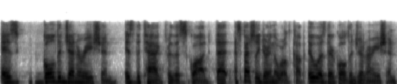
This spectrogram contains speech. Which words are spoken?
is golden generation is the tag for this squad. That especially during the World Cup, it was their golden generation.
